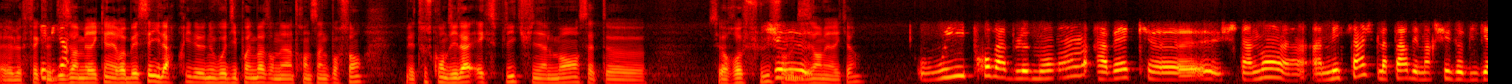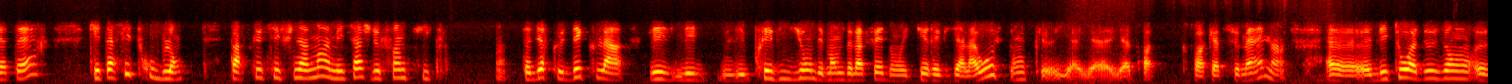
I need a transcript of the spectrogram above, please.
euh, fait que eh le 10 ans américain est rebaissé. Il a repris de nouveau 10 points de base, on est à 35%. Mais tout ce qu'on dit là explique finalement cette, euh, ce reflux sur le 10 ans américain? Oui, probablement, avec finalement un, message de la part des marchés obligataires qui est assez troublant, parce que c'est finalement un message de fin de cycle. C'est-à-dire que dès que la, les, prévisions des membres de la Fed ont été révisées à la hausse, donc euh, il, y a, il, y a, il y a trois, trois, quatre semaines. Euh, les taux à deux ans euh,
